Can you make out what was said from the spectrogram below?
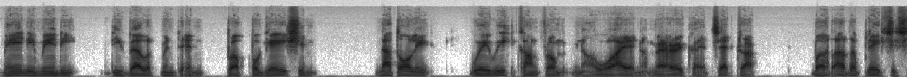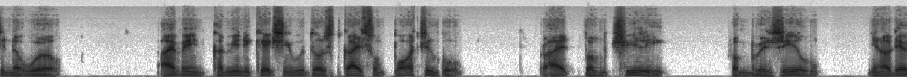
many many development and propagation, not only where we come from, you know, Hawaii and America, etc., but other places in the world. I mean, communication with those guys from Portugal, right? From Chile, from Brazil. You know, they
